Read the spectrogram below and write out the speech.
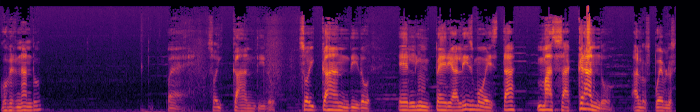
gobernando. Soy cándido, soy cándido. El imperialismo está masacrando a los pueblos.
